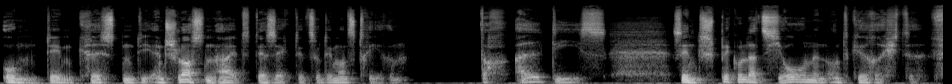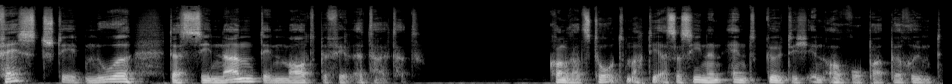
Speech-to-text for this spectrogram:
um dem Christen die Entschlossenheit der Sekte zu demonstrieren. Doch all dies sind Spekulationen und Gerüchte. Fest steht nur, dass Sinan den Mordbefehl erteilt hat. Konrads Tod macht die Assassinen endgültig in Europa berühmt.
